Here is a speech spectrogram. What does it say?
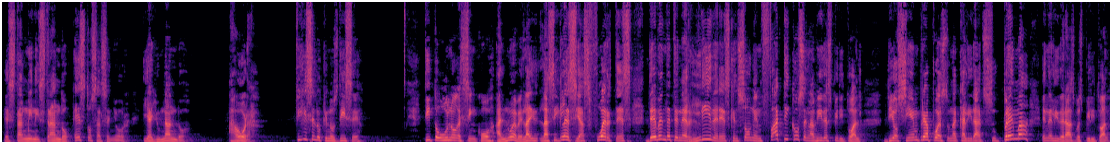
están ministrando estos al Señor y ayunando ahora. Fíjese lo que nos dice Tito 1 del 5 al 9. las iglesias fuertes deben de tener líderes que son enfáticos en la vida espiritual. Dios siempre ha puesto una calidad suprema en el liderazgo espiritual.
